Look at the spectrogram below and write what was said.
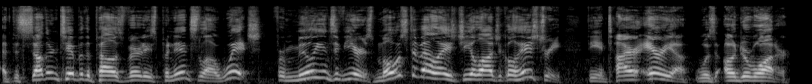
at the southern tip of the Palos Verdes Peninsula, which, for millions of years, most of LA's geological history, the entire area was underwater.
